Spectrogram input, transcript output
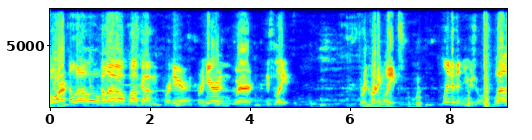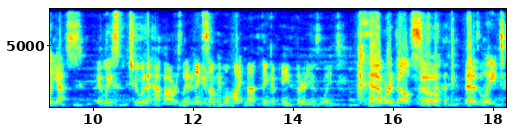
four. Hello. Hello, welcome. We're here. We're here and we're it's late. We're recording late. Later than usual. Well, yes. At least two and a half hours later. I think some people might not think of 8.30 as late. we're adults, so that is late.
